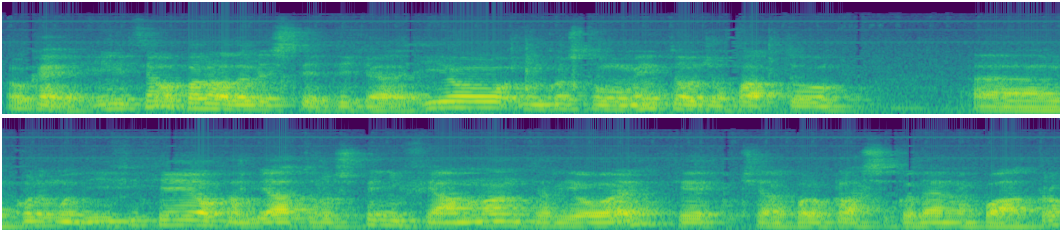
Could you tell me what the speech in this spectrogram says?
Ok, iniziamo a parlare dell'estetica. Io in questo momento ho già fatto eh, alcune modifiche, ho cambiato lo spegnifiamma anteriore, che c'era quello classico del M4,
